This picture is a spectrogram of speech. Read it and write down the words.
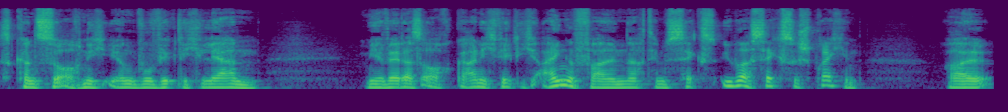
Das kannst du auch nicht irgendwo wirklich lernen. Mir wäre das auch gar nicht wirklich eingefallen, nach dem Sex über Sex zu sprechen. Weil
